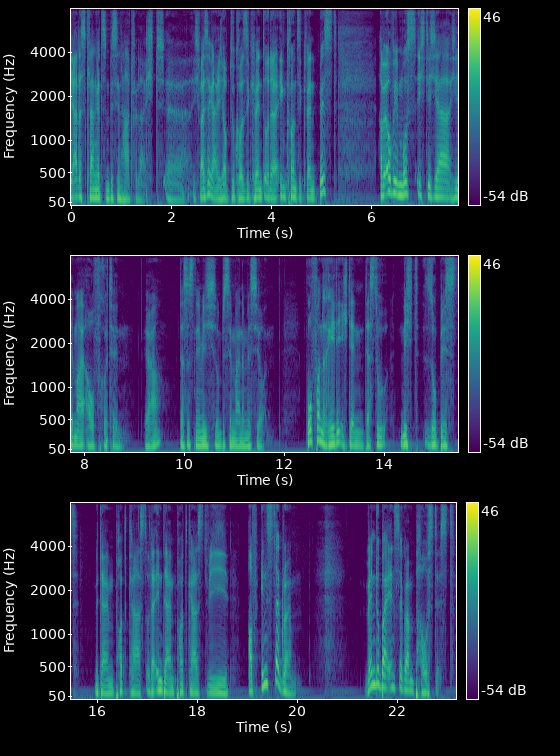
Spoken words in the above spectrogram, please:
Ja, das klang jetzt ein bisschen hart vielleicht. Äh, ich weiß ja gar nicht, ob du konsequent oder inkonsequent bist. Aber irgendwie muss ich dich ja hier mal aufrütteln. Ja, das ist nämlich so ein bisschen meine Mission. Wovon rede ich denn, dass du nicht so bist mit deinem Podcast oder in deinem Podcast wie auf Instagram? Wenn du bei Instagram postest,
